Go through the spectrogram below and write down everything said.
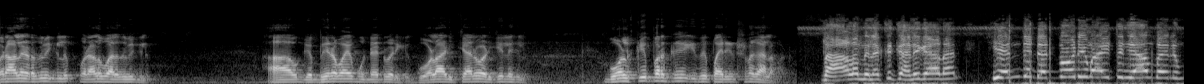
ഒരാൾ ഇടതുവെങ്കിലും ഒരാൾ വലതുവെങ്കിലും ആ ഗംഭീരമായ മുന്നേറ്റമായിരിക്കും ഗോൾ അടിച്ചാലോ അടിച്ചില്ലെങ്കിലും ഗോൾ കീപ്പർക്ക് ഇത് പരീക്ഷണ കാലമാണ്. നാളെ നിനക്ക് കണി കാണാൻ എന്റെ ഡെഡ് ബോഡിയുമായിട്ട് ഞാൻ വരും.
